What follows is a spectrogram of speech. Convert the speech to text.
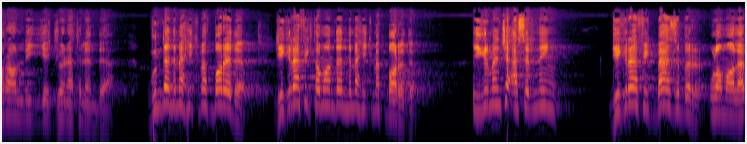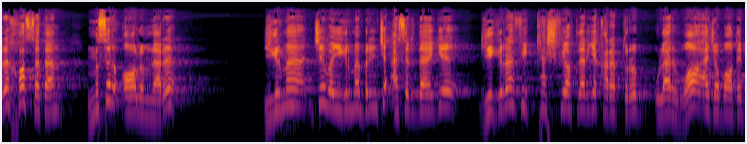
orolligiga jo'natilindi? Bunda nima hikmat bor edi? Geografik tomondan nima hikmat bor edi? Yigirmanchi asrning geografik ba'zi bir ulamolari xossatan misr olimlari yigirmanchi va yigirma birinchi asrdagi geografik kashfiyotlarga qarab turib ular vo ajabo deb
